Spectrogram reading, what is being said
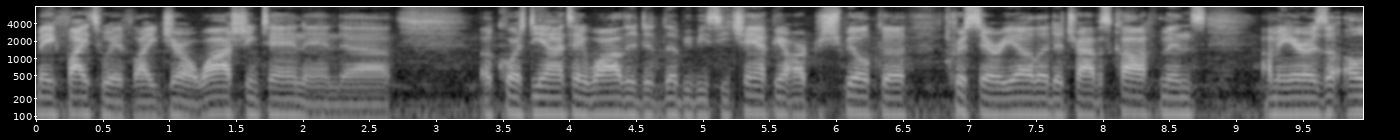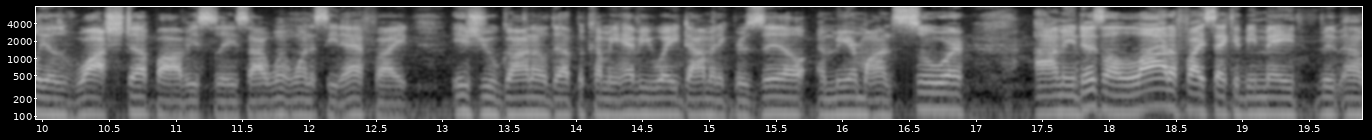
make fights with, like Gerald Washington and. Uh, of course, Deontay Wilder, the WBC champion, Arthur Szpilka, Chris Arreola, the Travis Kauffmans. I mean, Arreola's washed up, obviously, so I wouldn't want to see that fight. Izu Ugonoh, the upcoming heavyweight, Dominic Breazeale, Amir Mansour. I mean, there's a lot of fights that could be made with, uh,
